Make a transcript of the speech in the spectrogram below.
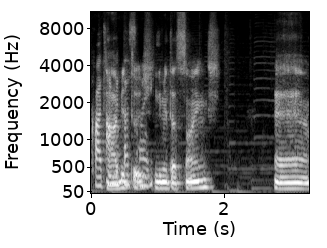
quatro, hábitos, limitações. limitações. É,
